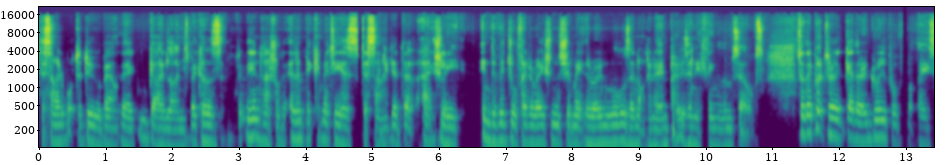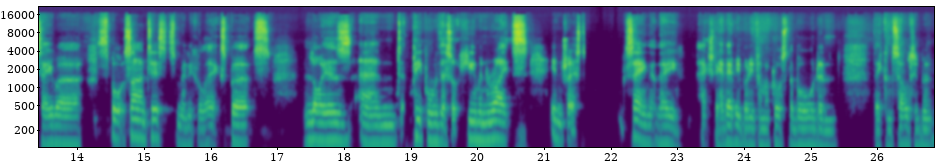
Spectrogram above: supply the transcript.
decide what to do about their guidelines because the International Olympic Committee has decided that actually individual federations should make their own rules. They're not going to impose anything themselves. So they put together a group of what they say were sports scientists, medical experts, lawyers, and people with a sort of human rights interest, saying that they actually had everybody from across the board and they consulted with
